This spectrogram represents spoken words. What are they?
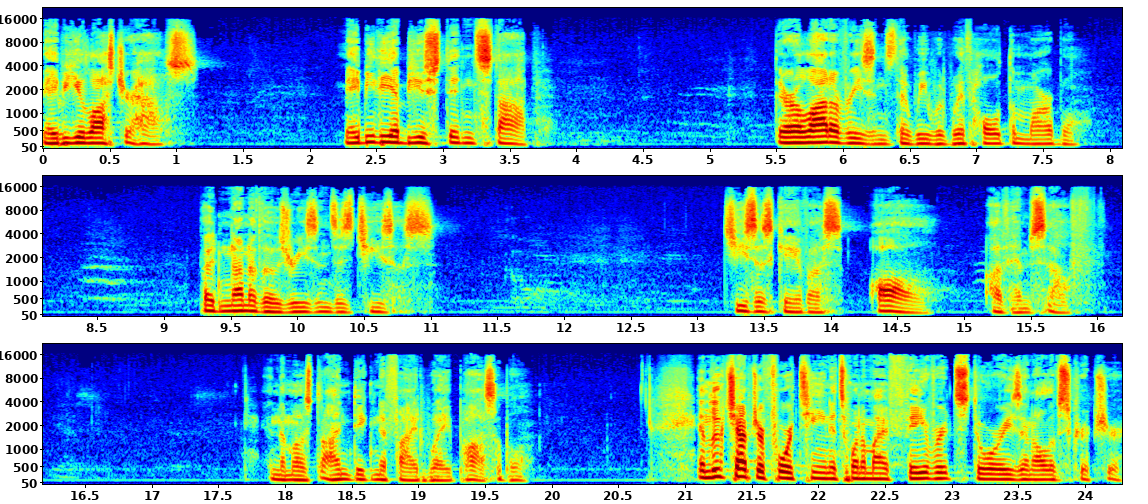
Maybe you lost your house. Maybe the abuse didn't stop. There are a lot of reasons that we would withhold the marble, but none of those reasons is Jesus. Jesus gave us all of Himself in the most undignified way possible. In Luke chapter 14, it's one of my favorite stories in all of Scripture.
